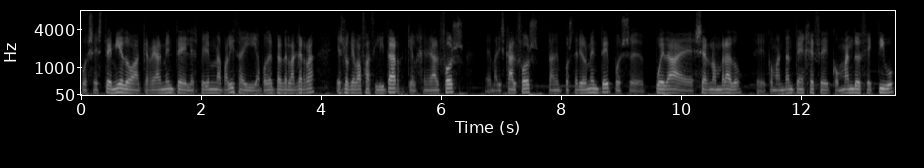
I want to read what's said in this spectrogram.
pues este miedo a que realmente les peguen una paliza y a poder perder la guerra es lo que va a facilitar que el general Foss, eh, mariscal Foss, también posteriormente, pues eh, pueda ser nombrado eh, comandante en jefe con mando efectivo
